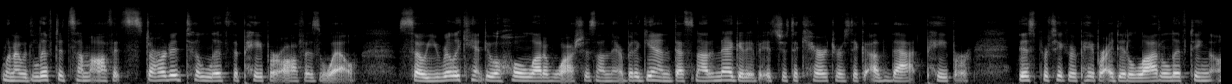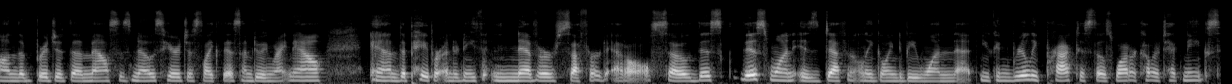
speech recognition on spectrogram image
when I would lifted some off, it started to lift the paper off as well. So you really can't do a whole lot of washes on there. But again, that's not a negative. It's just a characteristic of that paper. This particular paper, I did a lot of lifting on the bridge of the mouse's nose here, just like this I'm doing right now. And the paper underneath never suffered at all. So this, this one is definitely going to be one that you can really practice those watercolor techniques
